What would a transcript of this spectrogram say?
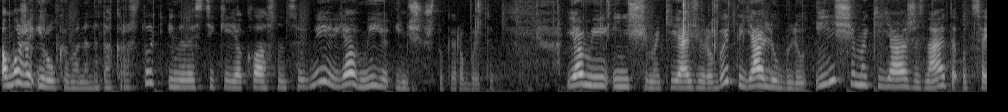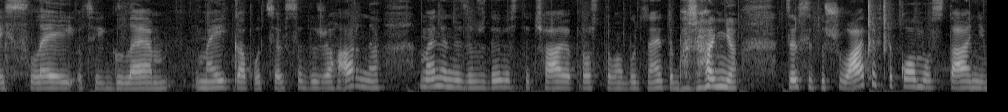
а може і руки в мене не так ростуть, і не настільки я класно це вмію, я вмію інші штуки робити. Я вмію інші макіяжі робити. Я люблю інші макіяжі. Знаєте, оцей слей, оцей глем, мейкап, оце все дуже гарне. У мене не завжди вистачає просто, мабуть, знаєте, бажання це все тушувати в такому стані.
